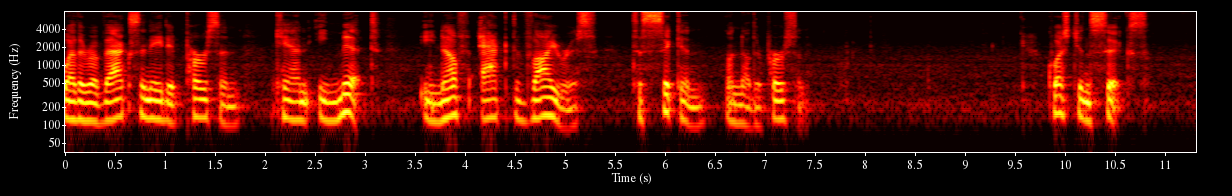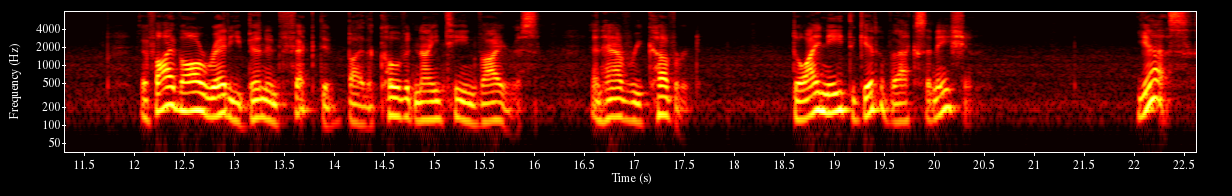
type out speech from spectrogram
whether a vaccinated person can emit enough active virus to sicken another person. Question 6. If I've already been infected by the COVID 19 virus and have recovered, do I need to get a vaccination? Yes.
